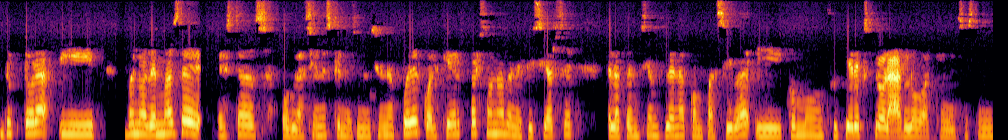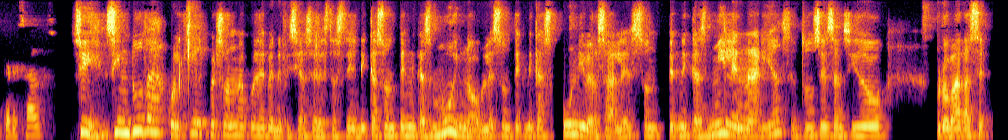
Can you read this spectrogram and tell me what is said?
Doctora, y bueno, además de estas poblaciones que nos menciona, ¿puede cualquier persona beneficiarse de la atención plena compasiva y cómo sugiere explorarlo a quienes estén interesados? Sí, sin duda cualquier persona puede beneficiarse de estas técnicas. Son técnicas muy nobles, son técnicas universales, son técnicas milenarias, entonces han sido probadas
